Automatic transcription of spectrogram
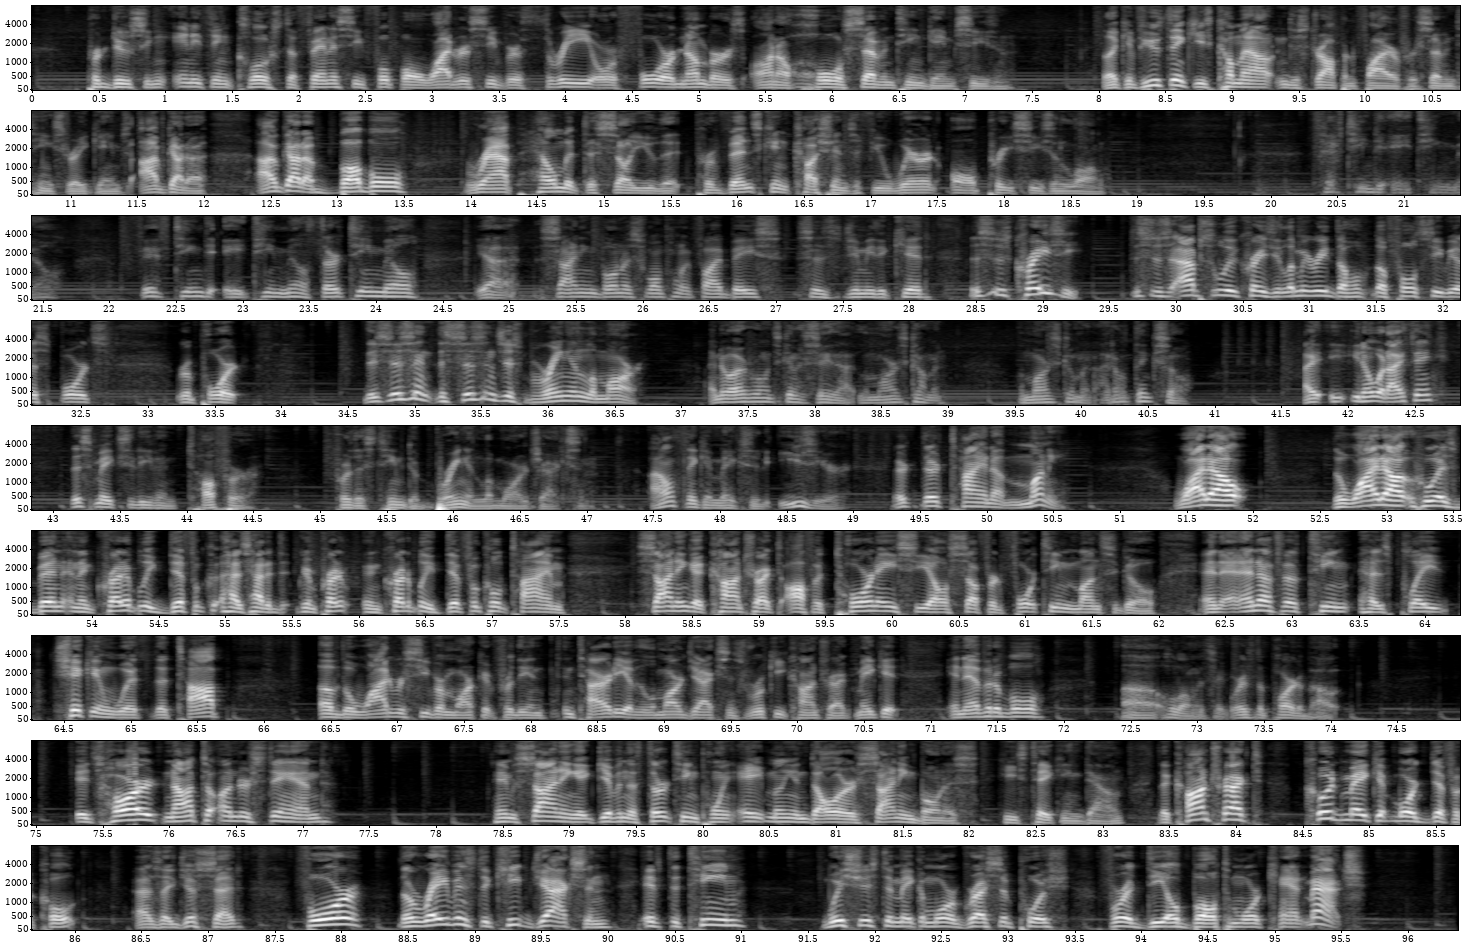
producing anything close to fantasy football wide receiver three or four numbers on a whole 17 game season. Like if you think he's coming out and just dropping fire for 17 straight games, I've got a I've got a bubble wrap helmet to sell you that prevents concussions if you wear it all preseason long. 15 to 18 mil. 15 to 18 mil. 13 mil yeah, signing bonus 1.5 base, says Jimmy the Kid. This is crazy. This is absolutely crazy. Let me read the, the full CBS Sports report. This isn't this isn't just bringing Lamar. I know everyone's going to say that Lamar's coming. Lamar's coming. I don't think so. I you know what I think? This makes it even tougher for this team to bring in Lamar Jackson. I don't think it makes it easier. They're they're tying up money. Wide out the wideout, who has been an incredibly difficult, has had an incredibly difficult time signing a contract off a torn ACL suffered 14 months ago, and an NFL team has played chicken with the top of the wide receiver market for the entirety of the Lamar Jackson's rookie contract, make it inevitable. Uh, hold on a second. Where's the part about? It's hard not to understand him signing it given the $13.8 million signing bonus he's taking down. The contract could make it more difficult, as I just said, for the Ravens to keep Jackson if the team wishes to make a more aggressive push for a deal Baltimore can't match.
